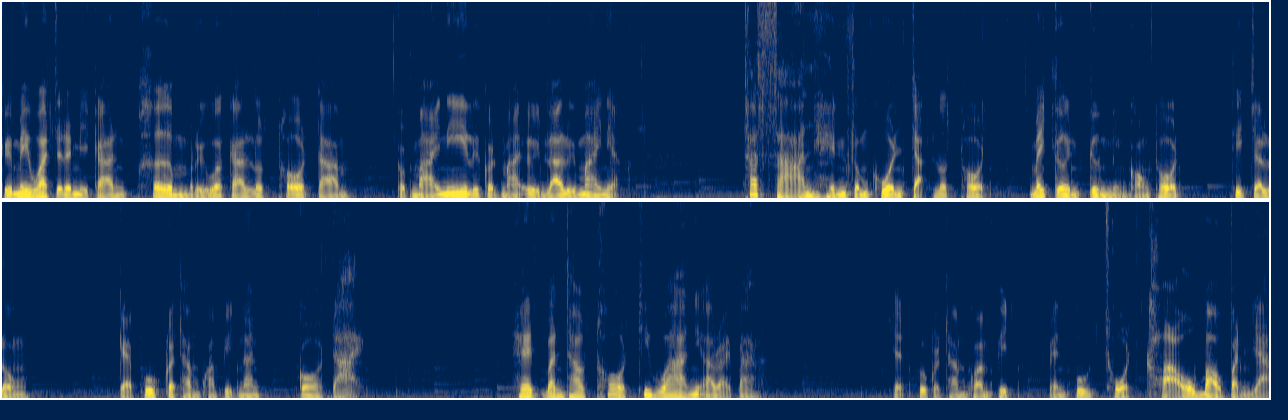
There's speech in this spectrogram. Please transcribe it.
คือไม่ว่าจะได้มีการเพิ่มหรือว่าการลดโทษตามกฎหมายนี้หรือกฎหมายอื่นแล้วหรือไม่เนี่ย ถ้าศาลเห็นสมควรจะลดโทษ ไม่เกินกึ่งหนึ่งของโทษ ที่จะลงแก่ผู้กระทำความผิดนั้นก็ได้ เหตุบรรเทาโทษที่ว่านี้อะไรบ้างเช่นผู้กระทำความผิดเป็นผู้โฉดเขลาเบาปัญญา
